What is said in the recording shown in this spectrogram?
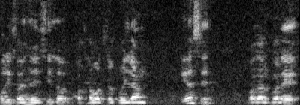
পরিচয় হয়েছিল, কথাবার্তা কইলাম, ঠিক আছে? বলার পরে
